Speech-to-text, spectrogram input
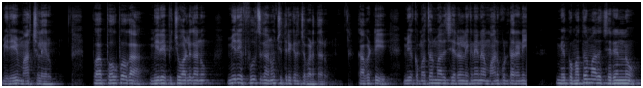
మీరేం మార్చలేరు. పోగపోగా మీరే పిచ్చివాళ్ళుగాను మీరే ఫూల్స్గాను చిత్రీకరించబడతారు. కాబట్టి మీ యొక్క మతోన్మాద చర్యలను ఎక్కడైనా మానుకుంటారని మీ యొక్క మతోన్మాద చర్యలను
